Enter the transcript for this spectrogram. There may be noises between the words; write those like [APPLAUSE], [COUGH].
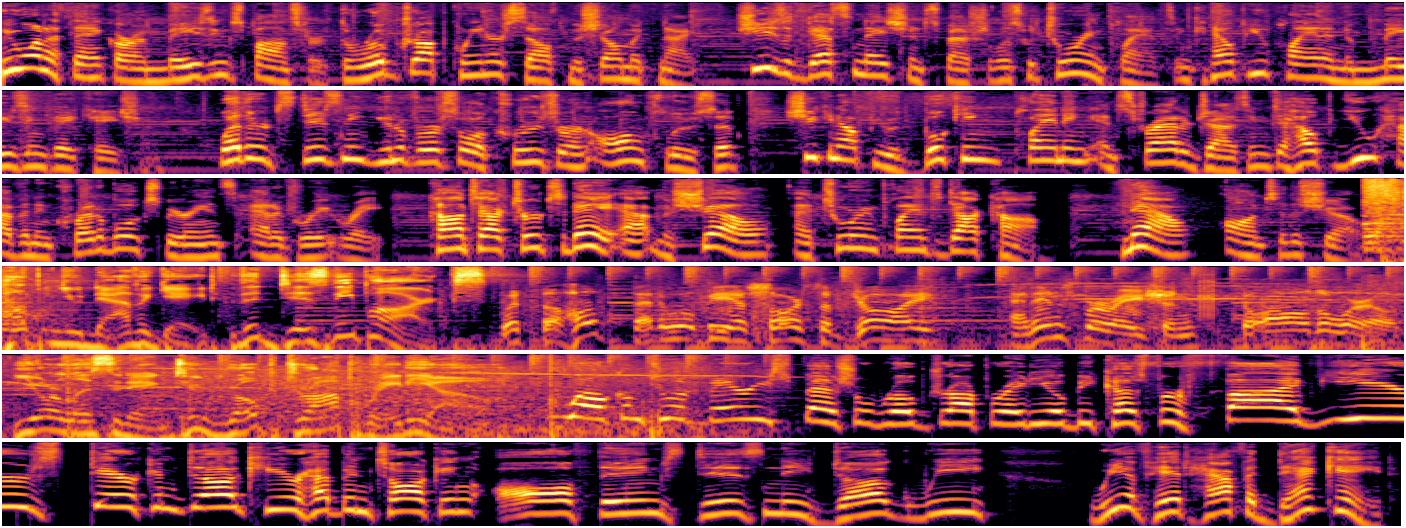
We want to thank our amazing sponsor, the Rope Drop Queen herself, Michelle McKnight. She's a destination specialist with TouringPlans and can help you plan an amazing vacation. Whether it's Disney, Universal, a cruise, or an all inclusive, she can help you with booking, planning, and strategizing to help you have an incredible experience at a great rate. Contact her today at Michelle at touringplans.com. Now, on to the show. Helping you navigate the Disney parks. With the hope that it will be a source of joy and inspiration to all the world. You're listening to Rope Drop Radio. Welcome to a very special Rope Drop Radio because for five years, Derek and Doug here have been talking all things Disney. Doug, we we have hit half a decade.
